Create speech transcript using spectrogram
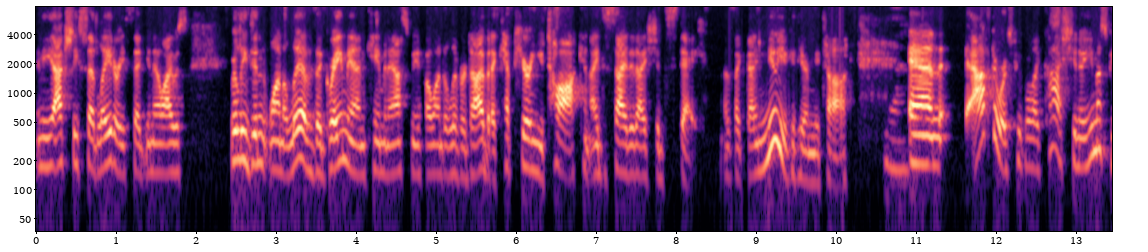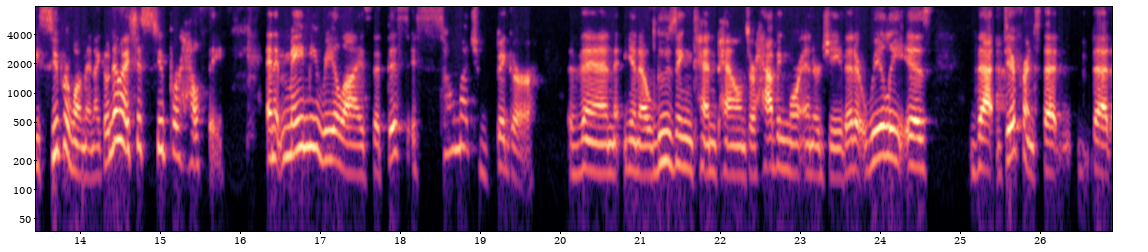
And he actually said later, he said, you know, I was really didn't want to live. The gray man came and asked me if I wanted to live or die, but I kept hearing you talk and I decided I should stay. I was like, I knew you could hear me talk. Yeah. And afterwards, people were like, gosh, you know, you must be superwoman. I go, no, it's just super healthy. And it made me realize that this is so much bigger than, you know, losing 10 pounds or having more energy, that it really is that difference that that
